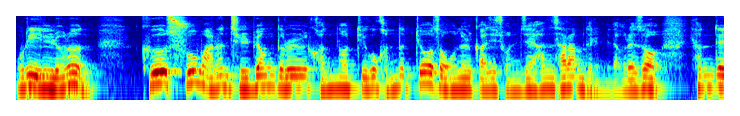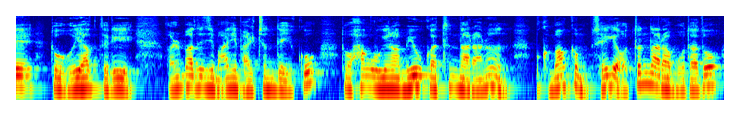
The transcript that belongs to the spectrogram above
우리 인류는 그 수많은 질병들을 건너뛰고 건너뛰어서 오늘까지 존재한 사람들입니다. 그래서 현대 또 의학들이 얼마든지 많이 발전돼 있고 또 한국이나 미국 같은 나라는 그만큼 세계 어떤 나라보다도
